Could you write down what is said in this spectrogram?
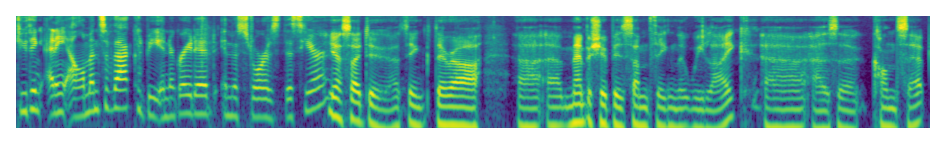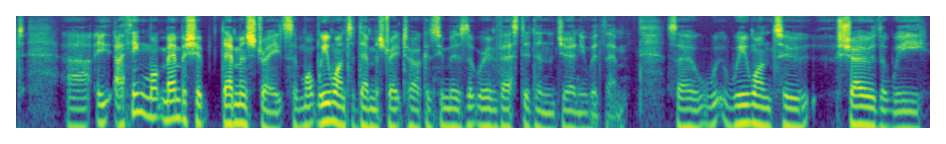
do you think any elements of that could be integrated in the stores this year yes i do i think there are uh, uh, membership is something that we like uh, as a concept. Uh, I think what membership demonstrates and what we want to demonstrate to our consumers is that we're invested in the journey with them. So we want to show that we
